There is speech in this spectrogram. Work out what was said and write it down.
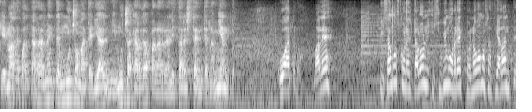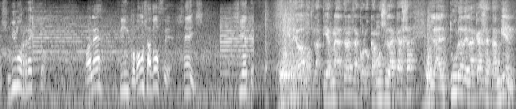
que no hace falta realmente mucho material ni mucha carga para realizar este entrenamiento. Cuatro, ¿vale? Pisamos con el talón y subimos recto, no vamos hacia adelante, subimos recto, ¿vale? Cinco, vamos a 12, 6, 7, Elevamos la pierna atrás, la colocamos en la caja, la altura de la caja también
